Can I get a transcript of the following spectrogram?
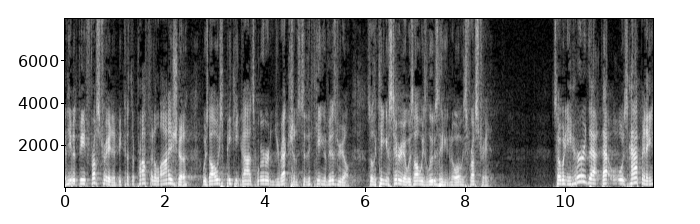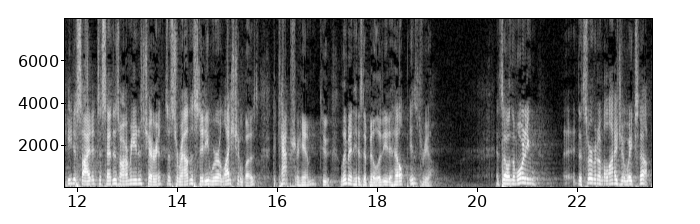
And he was being frustrated because the prophet Elijah was always speaking God's word and directions to the king of Israel. So the king of Syria was always losing and always frustrated. So when he heard that that was happening, he decided to send his army and his chariots to surround the city where Elisha was to capture him, to limit his ability to help Israel. And so in the morning, uh, the servant of Elijah wakes up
